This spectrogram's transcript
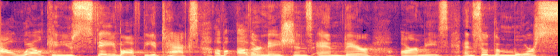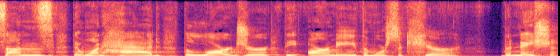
How well can you stave off the attacks of other nations and their armies? And so, the more sons that one had, the larger the army, the more secure the nation.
